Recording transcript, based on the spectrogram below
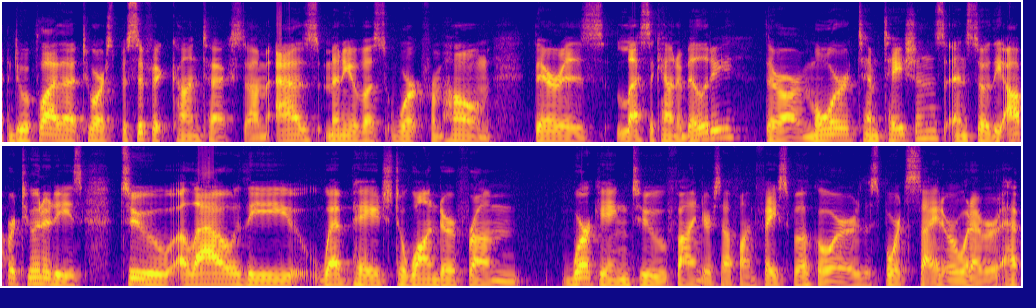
And to apply that to our specific context, um, as many of us work from home, there is less accountability there are more temptations and so the opportunities to allow the web page to wander from working to find yourself on Facebook or the sports site or whatever.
